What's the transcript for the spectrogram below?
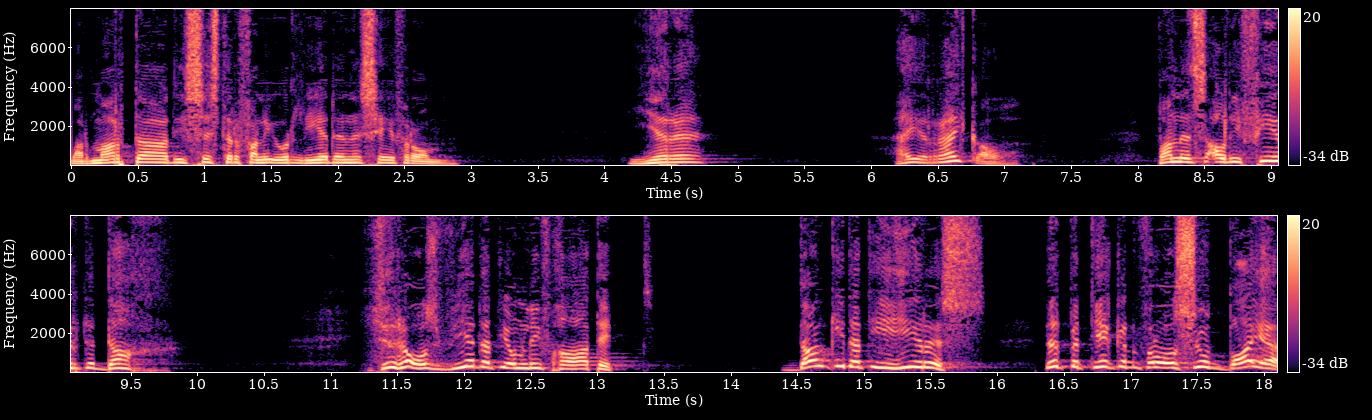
Maar Martha, die suster van die oorledene, sê vir hom: Here, hy ryk al. Want dit is al die 4de dag. Here, ons weet dat U hom liefgehad het. Dankie dat U hier is. Dit beteken vir ons so baie.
